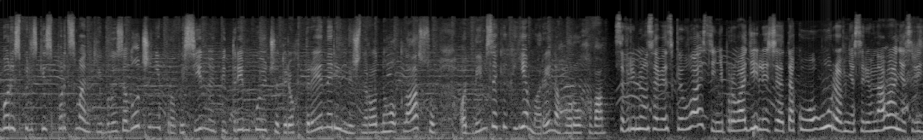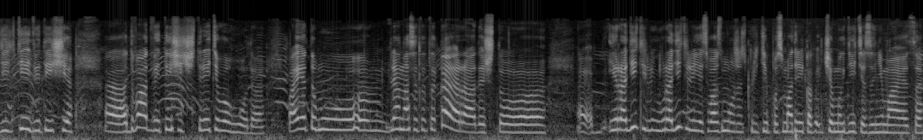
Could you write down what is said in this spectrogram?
Бориспільські спортсменки були залучені професійною підтримкою чотирьох тренерів міжнародного класу, одним з яких є Марина Горохова. Со времен советской власти не проводились э, такого уровня соревнования среди детей 2002-2003 года. Поэтому э, для нас это такая радость, что э, и родители, у родителей есть возможность прийти посмотреть, как, чем их дети занимаются.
